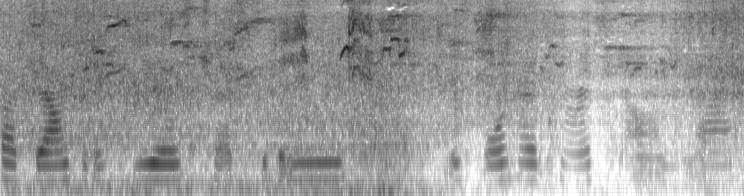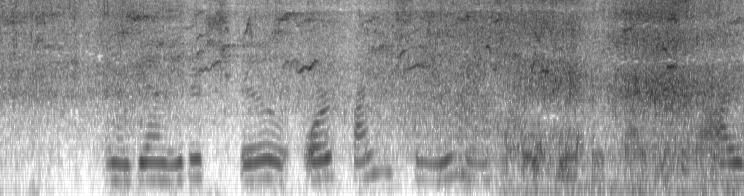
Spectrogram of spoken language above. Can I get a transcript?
Back down to the heels, chest to the knees. Your forehead can rest down on mat. And again, either still or find some movement from side to side.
